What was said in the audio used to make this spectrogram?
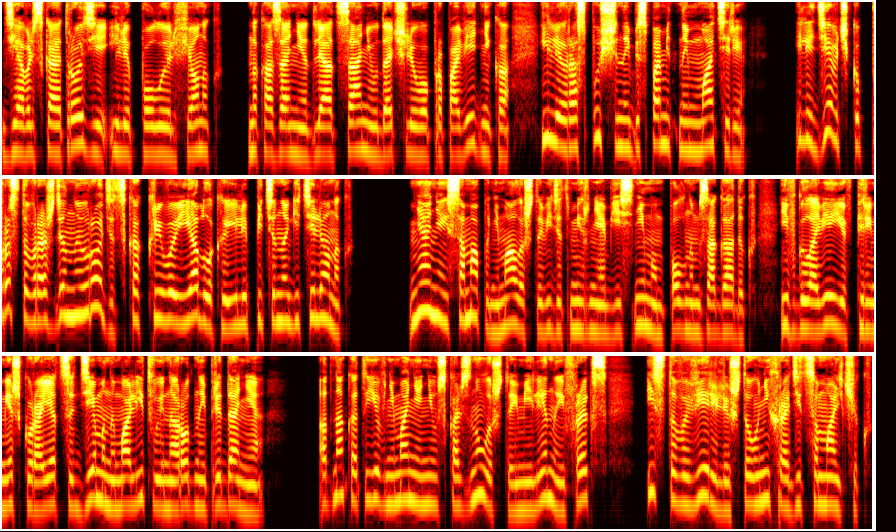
Дьявольское отродье или полуэльфёнок? Наказание для отца неудачливого проповедника или распущенной беспамятной матери — или девочка просто врожденный уродец, как кривое яблоко или пятиногий теленок. Няня и сама понимала, что видит мир необъяснимым, полным загадок, и в голове ее вперемешку роятся демоны, молитвы и народные предания. Однако от ее внимания не ускользнуло, что и Милена, и Фрекс истово верили, что у них родится мальчик.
